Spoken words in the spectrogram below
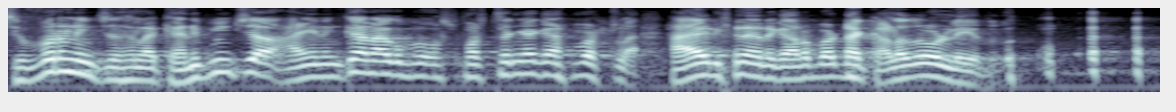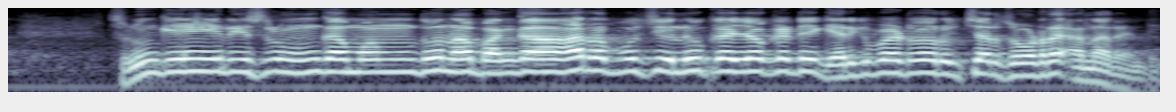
చివరి నుంచి అసలు కనిపించే ఆయన ఇంకా నాకు స్పష్టంగా కనపట్ల ఆయనకి నేను కనపడ్డా కళదోడలేదు శృంగేరి శృంగమందున బంగారపు చిలుక ఒకటి గరికిపేట వారు వచ్చారు చూడరే అన్నారండి.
